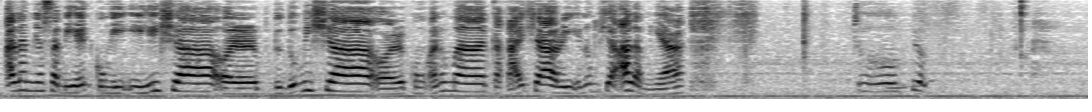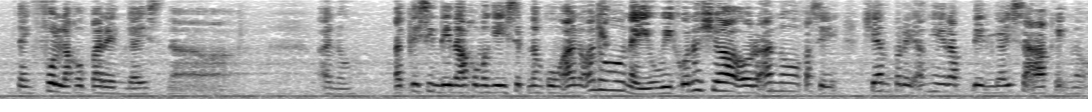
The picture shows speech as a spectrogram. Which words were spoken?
alam niya sabihin kung iihi siya or dudumi siya or kung ano man, kakain siya or iinom siya, alam niya. So, yun. Thankful ako pa rin, guys, na ano, at least hindi na ako mag-iisip ng kung ano-ano, naiuwi ko na siya or ano, kasi syempre, ang hirap din, guys, sa akin, no.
